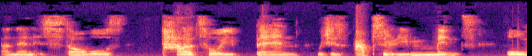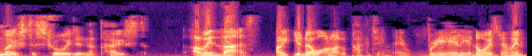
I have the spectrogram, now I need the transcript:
and then his Star Wars Palitoy Ben, which is absolutely mint, almost destroyed in the post. I mean, that's. I you know what I like with packaging? It really annoys me. I mean,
